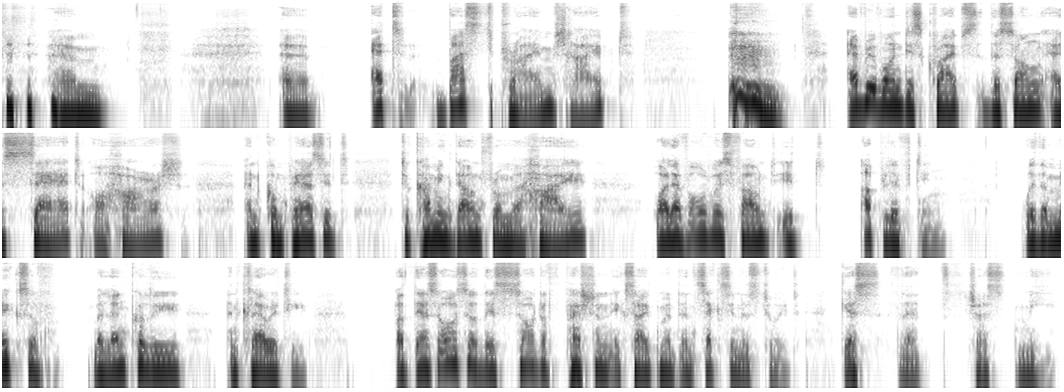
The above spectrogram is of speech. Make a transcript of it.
ähm, äh, at Bust Prime schreibt, Everyone describes the song as sad or harsh and compares it to coming down from a high, while I've always found it uplifting, with a mix of melancholy and clarity. But there's also this sort of passion, excitement and sexiness to it. Guess that's just me.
